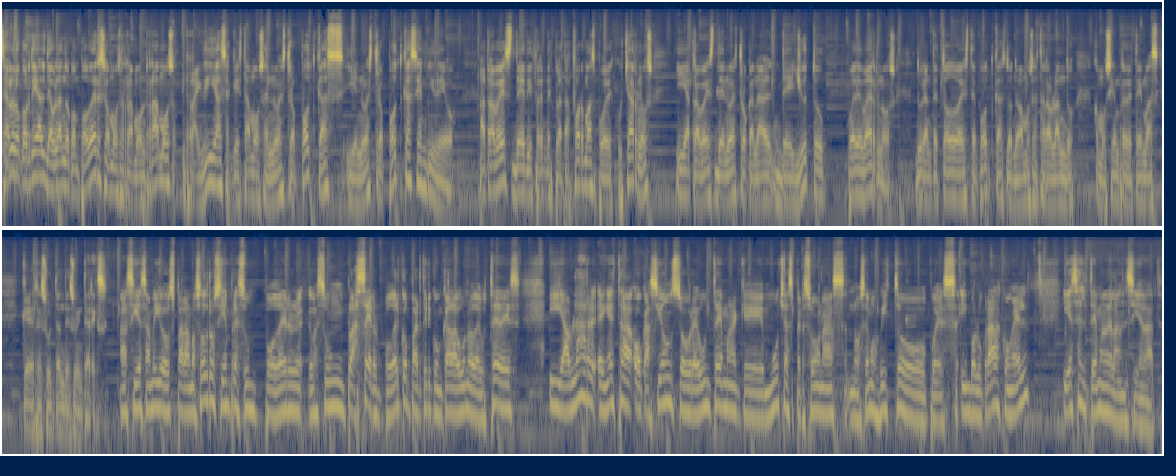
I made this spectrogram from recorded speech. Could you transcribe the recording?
Saludo cordial de Hablando con Poder, somos Ramón Ramos, Ray Díaz, aquí estamos en nuestro podcast y en nuestro podcast en video. A través de diferentes plataformas puede escucharnos y a través de nuestro canal de YouTube puede vernos durante todo este podcast donde vamos a estar hablando, como siempre, de temas que resultan de su interés. Así es, amigos. Para nosotros siempre es un poder, es un placer poder compartir con cada uno de ustedes y hablar en esta ocasión sobre un tema que muchas personas nos hemos visto pues involucradas con él y es el tema de la ansiedad.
